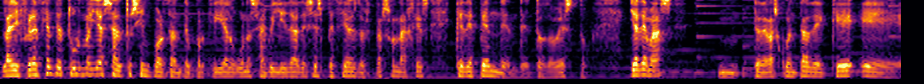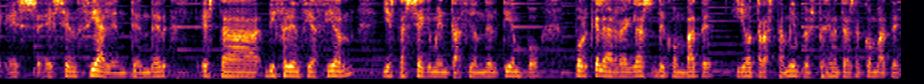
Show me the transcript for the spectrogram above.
La diferencia entre turno y asalto es importante porque hay algunas habilidades especiales de los personajes que dependen de todo esto. Y además te darás cuenta de que eh, es esencial entender esta diferenciación y esta segmentación del tiempo porque las reglas de combate y otras también, pero especialmente las de combate,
